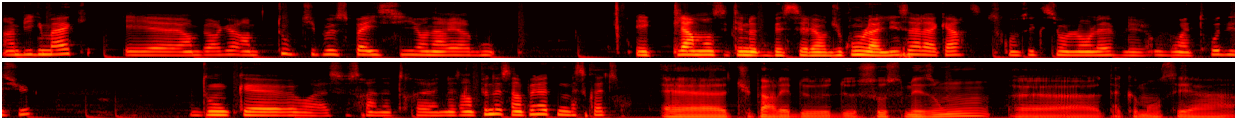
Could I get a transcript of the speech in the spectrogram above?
un Big Mac et un burger un tout petit peu spicy en arrière-goût. Et clairement, c'était notre best-seller. Du coup, on l'a laissé à la carte, parce qu'on sait que si on l'enlève, les gens vont être trop déçus. Donc voilà, ce sera notre, notre un peu, c'est un peu notre mascotte. Euh, tu parlais de, sauce maison. Euh, tu as commencé à,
